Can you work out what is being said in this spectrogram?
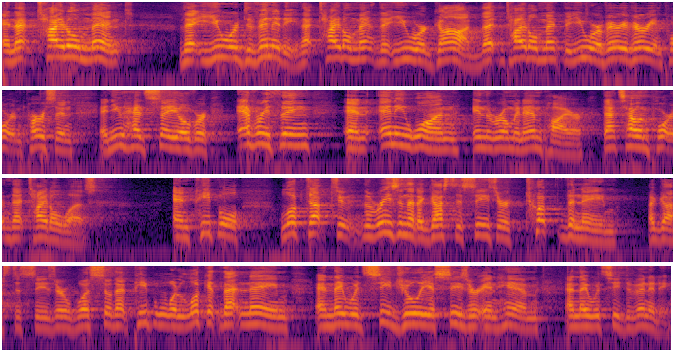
And that title meant that you were divinity. That title meant that you were God. That title meant that you were a very, very important person and you had say over everything and anyone in the Roman Empire. That's how important that title was. And people looked up to the reason that Augustus Caesar took the name Augustus Caesar was so that people would look at that name and they would see Julius Caesar in him and they would see divinity.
